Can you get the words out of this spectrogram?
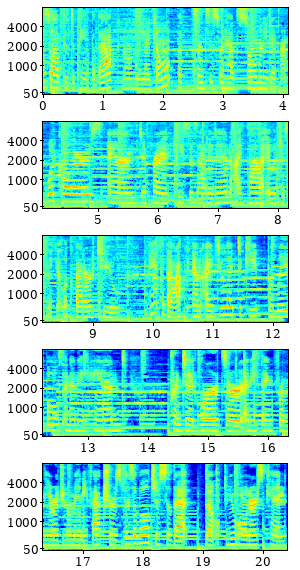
Also opted to paint the back. Normally I don't, but since this one had so many different wood colors and different pieces added in, I thought it would just make it look better to paint the back. And I do like to keep the labels and any hand printed words or anything from the original manufacturers visible just so that the new owners can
